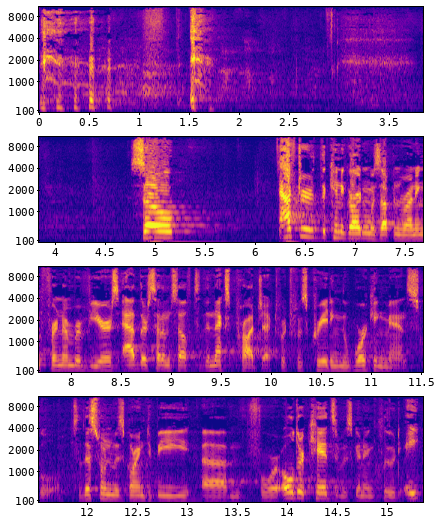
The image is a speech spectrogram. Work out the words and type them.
so, after the kindergarten was up and running for a number of years, Adler set himself to the next project, which was creating the working man's school. So this one was going to be um, for older kids. It was going to include eight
